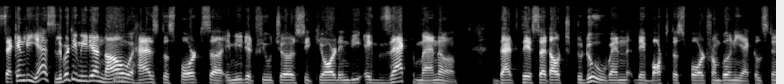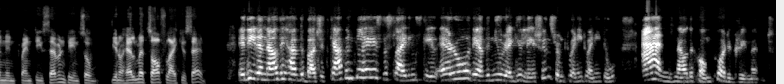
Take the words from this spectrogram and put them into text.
secondly, yes, Liberty Media now has the sport's uh, immediate future secured in the exact manner that they set out to do when they bought the sport from Bernie Ecclestone in 2017. So, you know, helmets off, like you said. Indeed, and now they have the budget cap in place, the sliding scale aero, they have the new regulations from 2022, and now the Concord Agreement.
